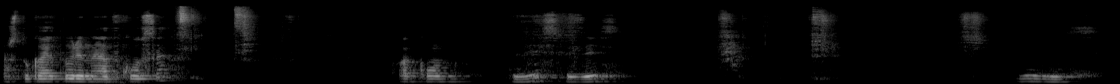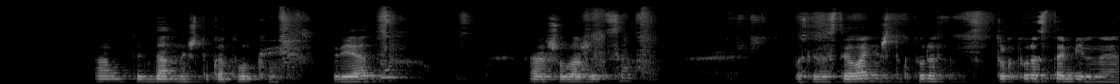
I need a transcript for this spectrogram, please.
Оштукатуренные откосы окон. Здесь, здесь. И здесь. Работать данной штукатуркой приятно. Хорошо ложится. После застывания структура, структура стабильная.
